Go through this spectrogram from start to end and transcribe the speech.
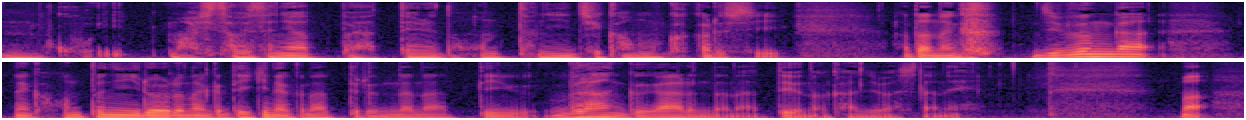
うん、こうまあ久々にやっぱやってみると本当に時間もかかるしあとはなんか 自分がなんか本当にいろいろなんかできなくなってるんだなっていうブランクがあるんだなっていうのを感じましたね。まあ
